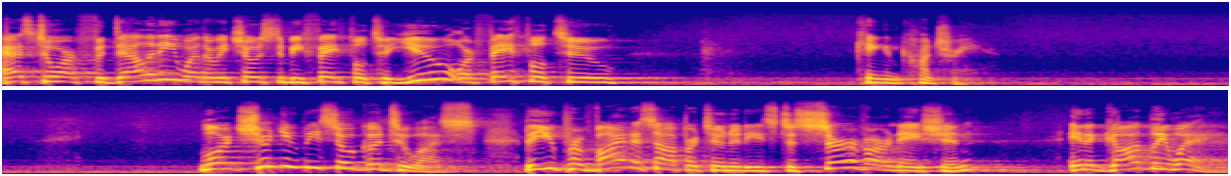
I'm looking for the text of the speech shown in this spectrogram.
as to our fidelity, whether we chose to be faithful to you or faithful to king and country. Lord, should you be so good to us that you provide us opportunities to serve our nation? In a godly way.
